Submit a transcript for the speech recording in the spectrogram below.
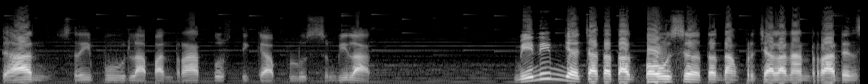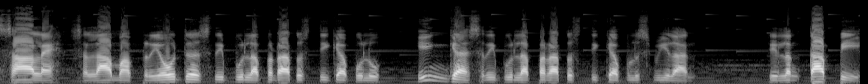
dan 1839. Minimnya catatan pause tentang perjalanan Raden Saleh selama periode 1830 hingga 1839 dilengkapi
